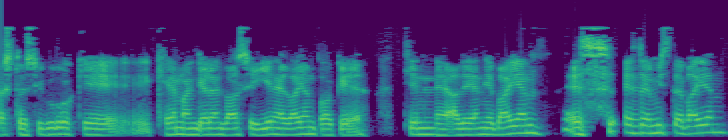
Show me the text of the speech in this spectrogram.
estoy seguro que, que Hermann va a seguir en el Bayern porque tiene ADN Bayern, es, es el Mr. Bayern,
